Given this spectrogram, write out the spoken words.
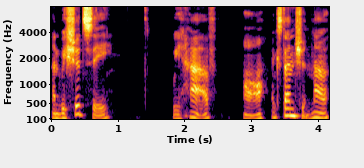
and we should see we have our extension. Now,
